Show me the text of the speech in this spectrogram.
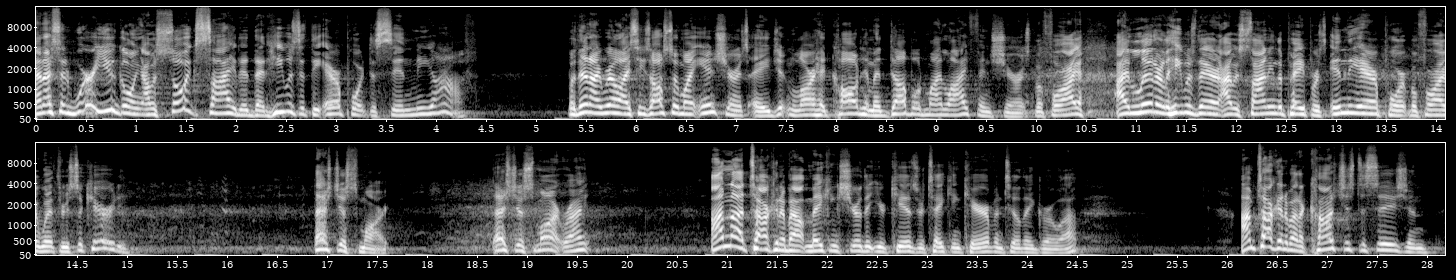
And I said, Where are you going? I was so excited that he was at the airport to send me off. But then I realized he's also my insurance agent, and Laura had called him and doubled my life insurance before I, I literally, he was there, I was signing the papers in the airport before I went through security. That's just smart. That's just smart, right? I'm not talking about making sure that your kids are taken care of until they grow up. I'm talking about a conscious decision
